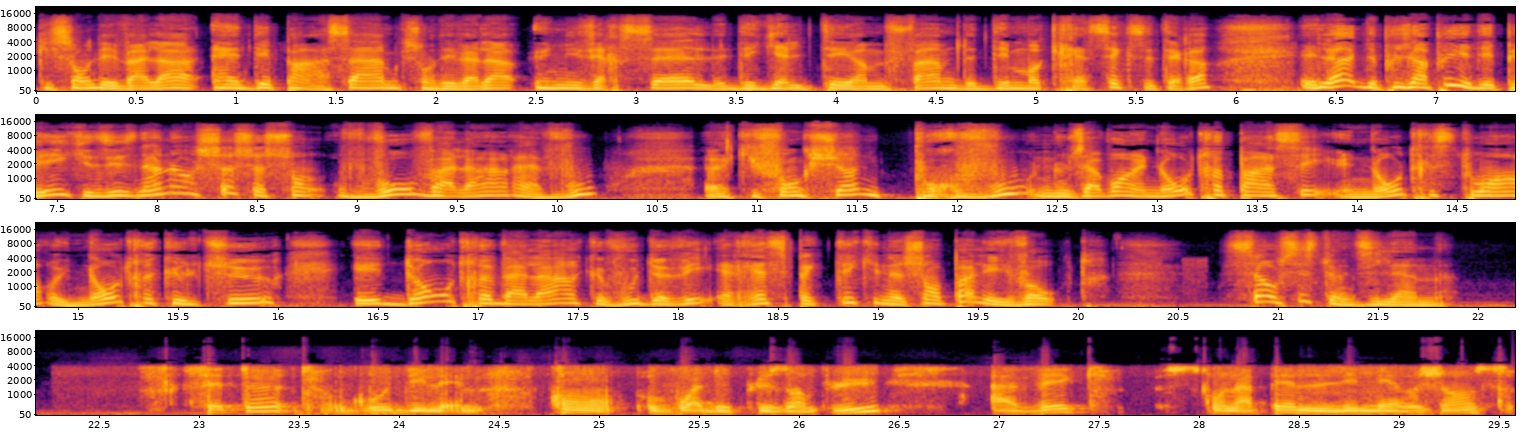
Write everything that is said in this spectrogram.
qui sont des valeurs indépensables, qui sont des valeurs universelles, d'égalité homme-femme, de démocratie, etc. Et là, de plus en plus, il y a des pays qui disent non, non, ça, ce sont vos valeurs à vous, euh, qui fonctionnent pour vous. Nous avons un autre passé, une autre histoire, une autre culture et d'autres valeurs que vous devez respecter qui ne sont pas les vôtres. Ça aussi, c'est un dilemme. C'est un gros dilemme qu'on voit de plus en plus avec ce qu'on appelle l'émergence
